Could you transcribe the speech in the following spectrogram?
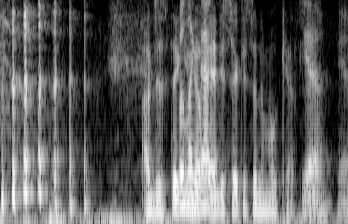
I'm just thinking like of that- Andy Serkis in the mocap. suit. yeah yeah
